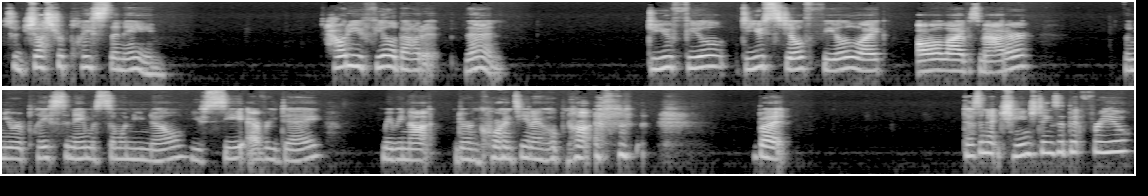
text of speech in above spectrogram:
So just replace the name. How do you feel about it then? Do you feel do you still feel like all lives matter when you replace the name with someone you know, you see every day? Maybe not during quarantine, I hope not. but doesn't it change things a bit for you?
